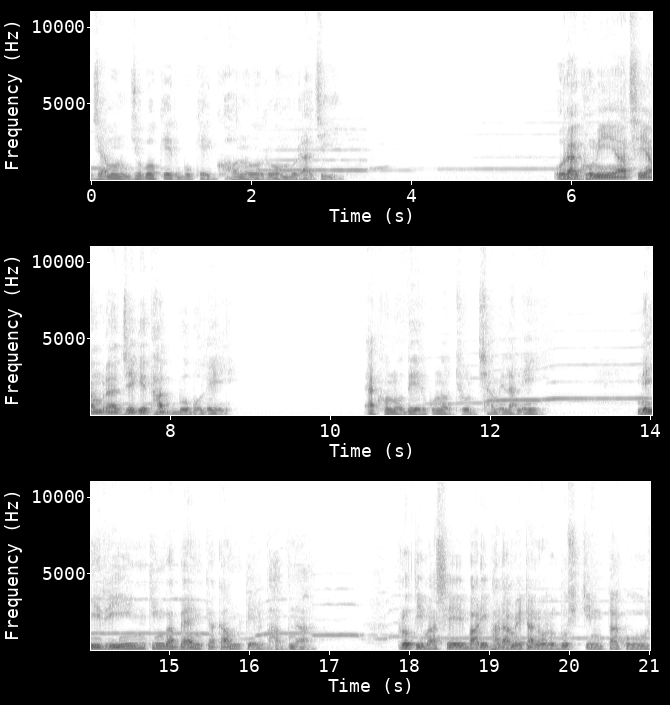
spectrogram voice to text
যেমন যুবকের বুকে ঘন রোম রাজি। ওরা ঘুমিয়ে আছে, আমরা জেগে থাকব বলে। এখন ওদের কোনো ঝুট ঝামেলা নেই। নেই ঋণ কিংবা ব্যাংক অ্যাকাউন্টের ভাবনা। প্রতি মাসে বাড়ি ভাড়া মেটানোর দুশ্চিন্তা কুশ,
